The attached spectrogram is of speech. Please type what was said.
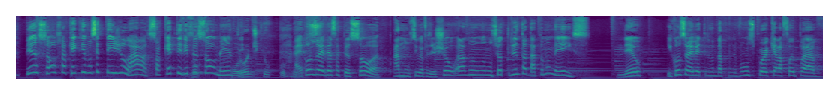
O pessoal só quer que você esteja lá, só quer te ver pessoalmente. Por onde que eu começo? Aí quando você vai ver essa pessoa, anuncia que vai fazer show, ela não anunciou 30 datas no mês. Entendeu? E quando você vai ver 30 datas, vamos supor que ela foi pra.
